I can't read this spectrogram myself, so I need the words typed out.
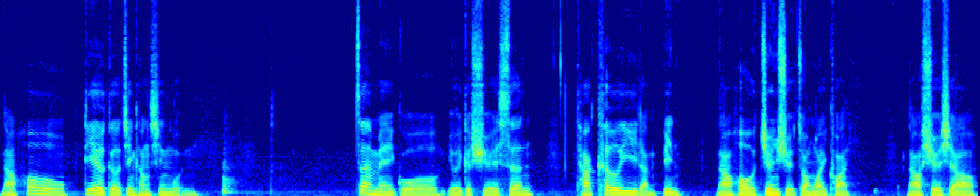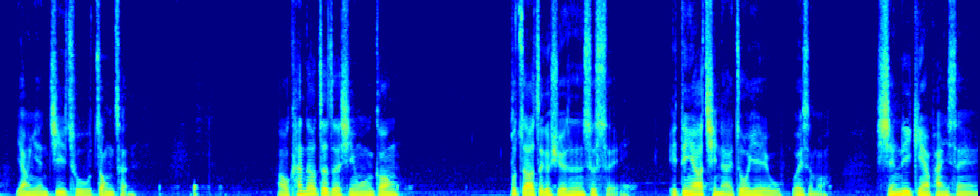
然后第二个健康新闻，在美国有一个学生，他刻意染病，然后捐血赚外快，然后学校扬言寄出重惩。然后看到这则新闻，公不知道这个学生是谁，一定要请来做业务。为什么？行李件拍生，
